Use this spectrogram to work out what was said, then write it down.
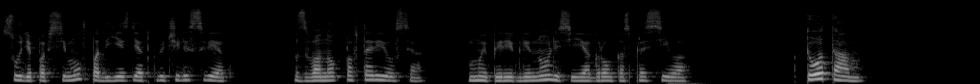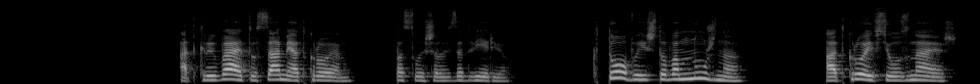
Судя по всему, в подъезде отключили свет. Звонок повторился. Мы переглянулись, и я громко спросила. «Кто там?» «Открывай, а то сами откроем», — послышалось за дверью. «Кто вы и что вам нужно?» «Открой, и все узнаешь».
